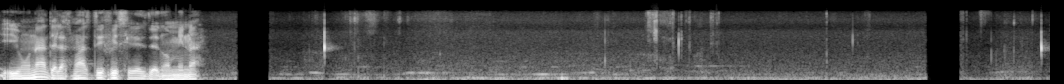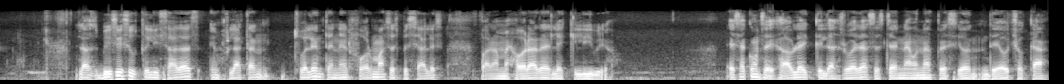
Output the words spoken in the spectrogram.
y una de las más difíciles de dominar. Las bicis utilizadas en Flatan suelen tener formas especiales para mejorar el equilibrio. Es aconsejable que las ruedas estén a una presión de 8K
